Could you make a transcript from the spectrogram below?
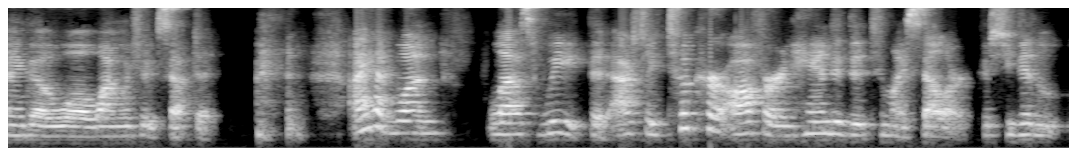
and go, Well, why won't you accept it? I had one last week that actually took her offer and handed it to my seller because she didn't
